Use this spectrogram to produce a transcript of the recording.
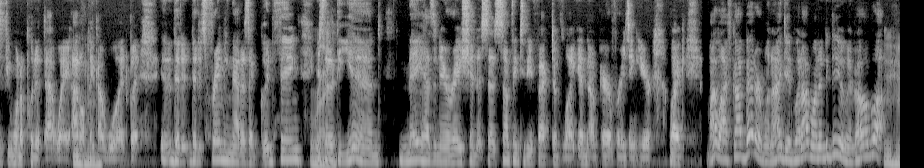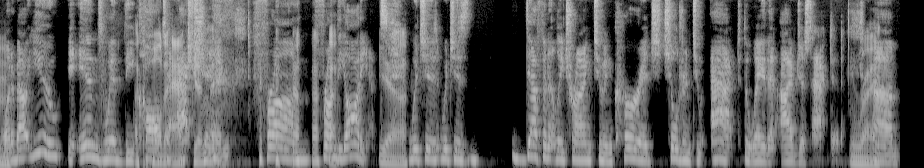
if you want to put it that way i don't Mhm. think i would but that it, that it's framing that as a good thing is that at the end may has a narration that says something to the effect of like and i'm paraphrasing here like my life got better when i did what i wanted to do and blah blah blah Mhm. what about you it ends with the A call, to, action, from from the audience Yeah. which is which is definitely trying to encourage children to act the way that I've just acted. Right. Um,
